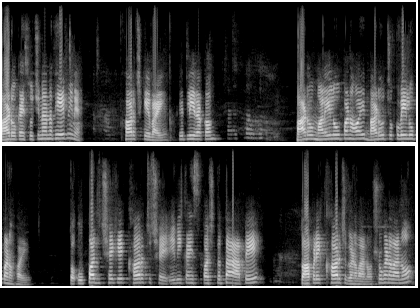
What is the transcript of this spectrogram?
ભાડું કઈ સૂચના નથી આપી ને? ખર્ચ કહેવાય. કેટલી રકમ? ભાડું મળેલું પણ હોય, ભાડું ચૂકવેલું પણ હોય. તો ઉપજ છે કે ખર્ચ છે એવી કઈ સ્પષ્ટતા આપે? તો આપણે ખર્ચ ગણવાનો. શું ગણવાનો?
